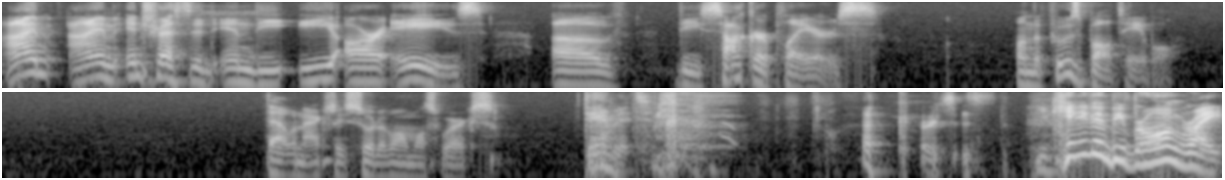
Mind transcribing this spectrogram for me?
I'm I'm interested in the ERAs of the soccer players on the foosball table. That one actually sort of almost works. Damn it. Curses. You can't even be wrong right.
